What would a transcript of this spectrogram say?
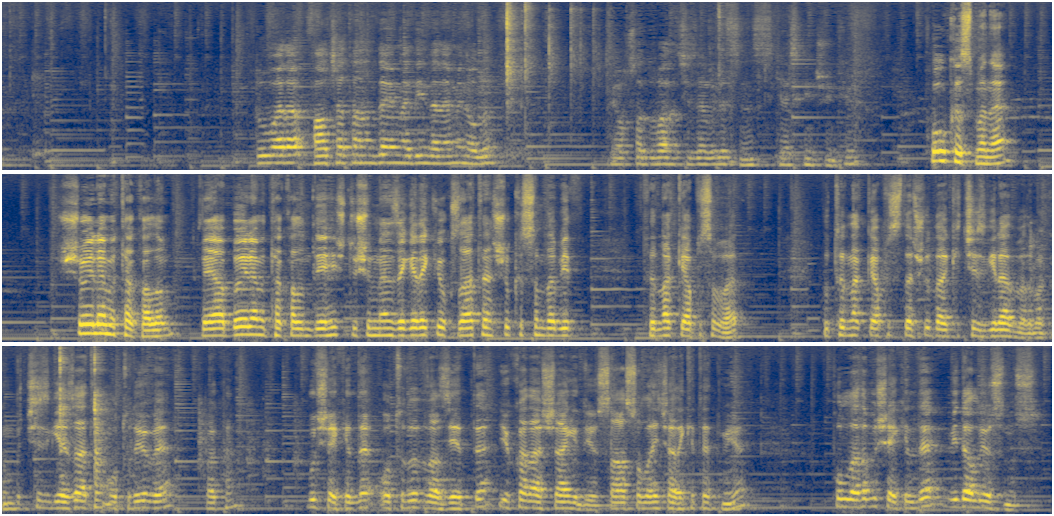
Duvara falçatanın değmediğinden emin olun. Yoksa duvarı çizebilirsiniz. Keskin çünkü. Pul kısmını şöyle mi takalım veya böyle mi takalım diye hiç düşünmenize gerek yok. Zaten şu kısımda bir tırnak yapısı var. Bu tırnak yapısı da şuradaki çizgiler var. Bakın bu çizgiye zaten oturuyor ve bakın bu şekilde oturur vaziyette yukarı aşağı gidiyor. Sağa sola hiç hareket etmiyor. Pulları bu şekilde vidalıyorsunuz.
